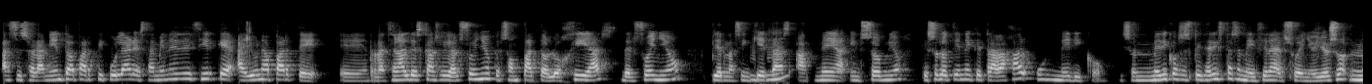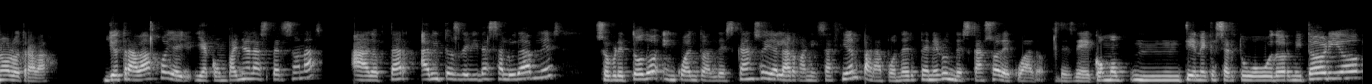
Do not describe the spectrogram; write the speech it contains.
asesoramiento a particulares. También he de decir que hay una parte eh, en relación al descanso y al sueño, que son patologías del sueño, piernas inquietas, apnea, insomnio, que solo tiene que trabajar un médico. Y son médicos especialistas en medicina del sueño. Yo eso no lo trabajo. Yo trabajo y acompaño a las personas a adoptar hábitos de vida saludables, sobre todo en cuanto al descanso y a la organización para poder tener un descanso adecuado, desde cómo mm, tiene que ser tu dormitorio,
